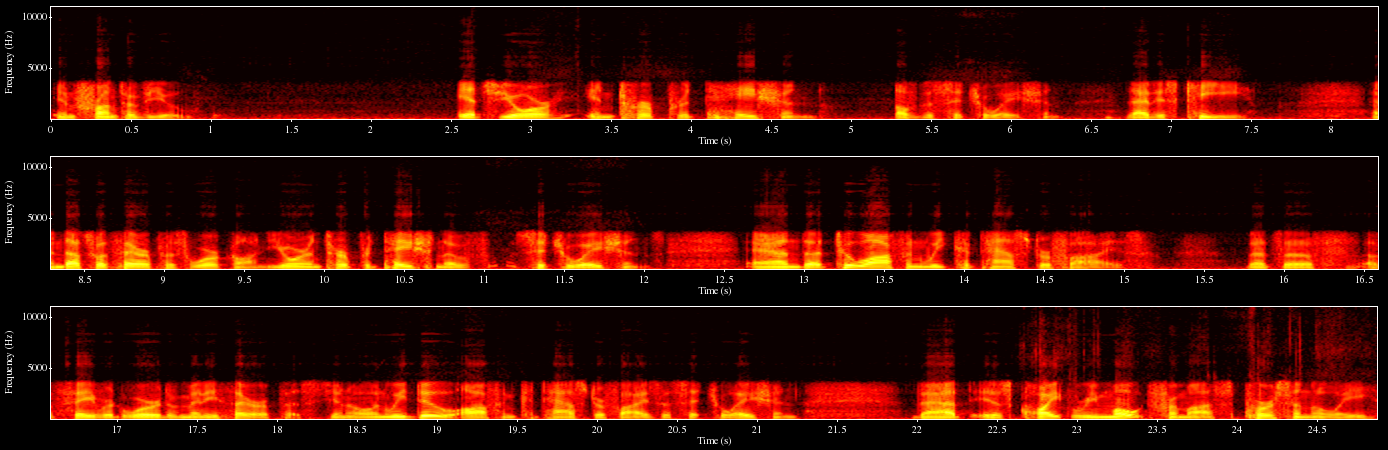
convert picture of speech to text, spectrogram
in front of you. It's your interpretation of the situation that is key. And that's what therapists work on, your interpretation of situations. And uh, too often we catastrophize. That's a, f- a favorite word of many therapists, you know, and we do often catastrophize a situation that is quite remote from us personally,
